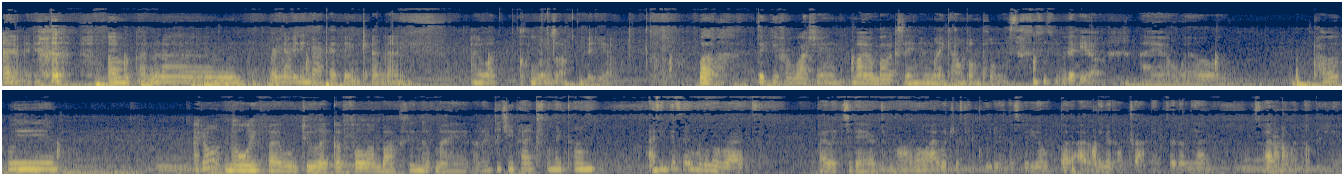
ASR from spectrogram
Anyway, um, I'm gonna bring everything back, I think, and then I will close off the video. Well, thank you for watching my unboxing and like album pulls video. I will probably. I don't know if I will do like a full unboxing of my other digipacks when they come. I think if they would have arrived by like today or tomorrow, I would just include it in this video, but I don't even have tracking for them yet, so I don't know when they'll be here.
